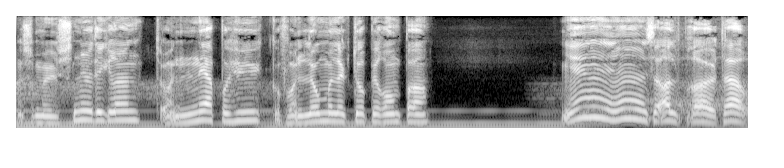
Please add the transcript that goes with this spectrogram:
Og så må du snu deg rundt og ned på huk og få en lommelykt opp i rumpa. Ja, ja, ser alt bra ut her.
